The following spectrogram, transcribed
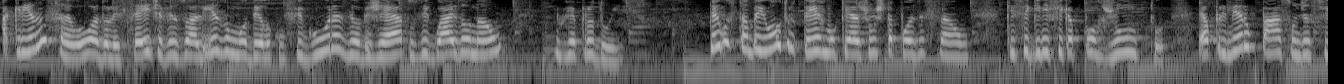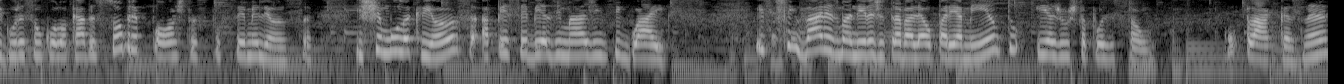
A criança ou adolescente visualiza um modelo com figuras e objetos iguais ou não e o reproduz. Temos também outro termo que é a justaposição, que significa por junto. É o primeiro passo onde as figuras são colocadas sobrepostas por semelhança. Estimula a criança a perceber as imagens iguais. Existem várias maneiras de trabalhar o pareamento e a justaposição. Com placas, né?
